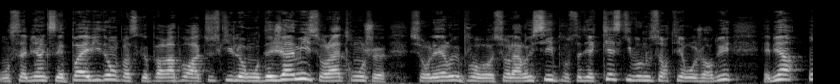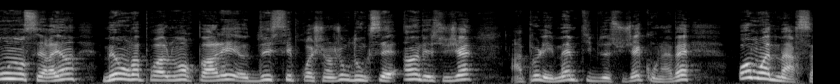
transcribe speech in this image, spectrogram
On sait bien que c'est pas évident parce que par rapport à tout ce qu'ils leur ont déjà mis sur la tronche, euh, sur les rues, pour sur la Russie, pour se dire qu'est-ce qu'ils vont nous sortir aujourd'hui, eh bien, on n'en sait rien. Mais on va probablement reparler euh, de ces prochains jours. Donc, c'est un des sujets, un peu les mêmes types de sujets qu'on avait au mois de mars.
